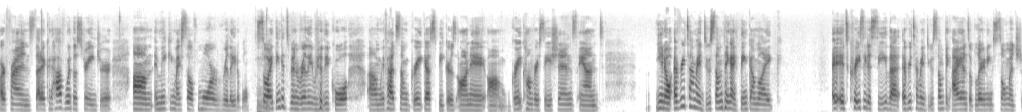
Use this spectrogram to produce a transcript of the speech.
our friends that I could have with a stranger um, and making myself more relatable. So Mhm. I think it's been really, really cool. Um, we've had some great guest speakers on it, um, great conversations. And, you know, every time I do something, I think I'm like, it's crazy to see that every time I do something, I end up learning so much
